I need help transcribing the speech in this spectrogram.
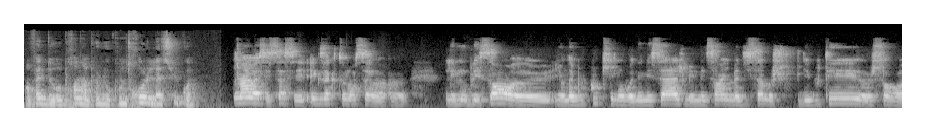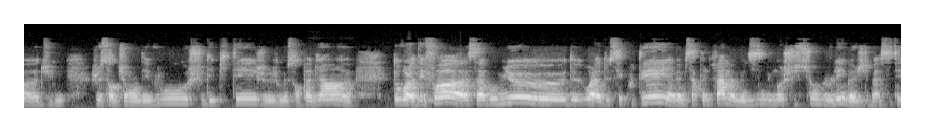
en fait de reprendre un peu le contrôle là-dessus quoi. Ah ouais c'est ça c'est exactement ça les mots blessants, euh, il y en a beaucoup qui m'envoient des messages, mais le médecin il m'a dit ça, moi je suis dégoûtée, euh, je sors euh, du, je sors du rendez-vous, je suis dépitée, je, je me sens pas bien. Donc voilà, des fois ça vaut mieux de voilà de s'écouter. Il y a même certaines femmes elles me disent mais moi je suis survolée, bah je dis bah si t'es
